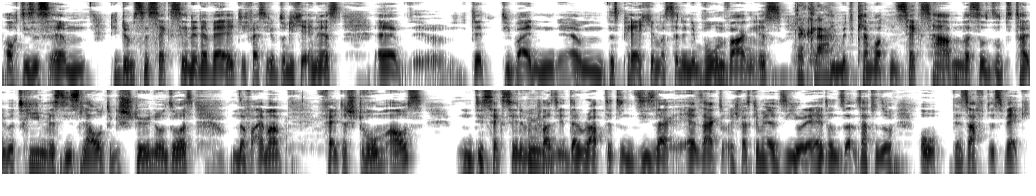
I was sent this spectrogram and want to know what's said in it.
Auch dieses, ähm, die dümmste Sexszene der Welt. Ich weiß nicht, ob du dich erinnerst. Äh, der, die beiden, ähm, das Pärchen, was dann in dem Wohnwagen ist, Ja, klar. die mit Klamotten Sex haben, was so, so total übertrieben ist, dieses laute Gestöhne und sowas. Und auf einmal fällt der Strom aus. Und die Sexszene wird Mhm. quasi interrupted und sie sagt, er sagt, ich weiß gar nicht mehr, sie oder er und sa- sagt dann so, oh, der Saft ist weg.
